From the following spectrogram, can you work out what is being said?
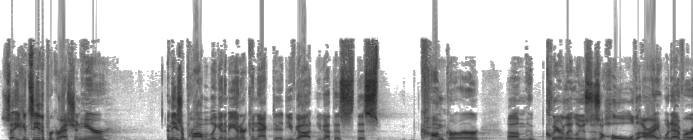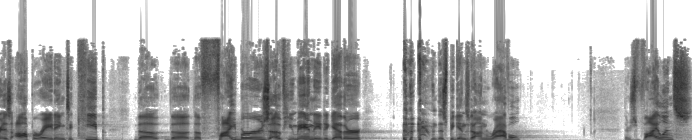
So you can see the progression here, and these are probably going to be interconnected. You've got, you've got this, this conqueror um, who clearly loses a hold, all right, whatever is operating to keep the, the, the fibers of humanity together, this begins to unravel. There's violence.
